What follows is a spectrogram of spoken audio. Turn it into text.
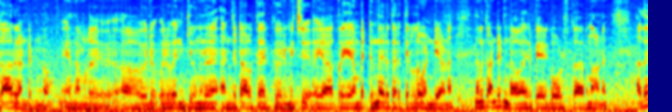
കാർ കണ്ടിട്ടുണ്ടോ? നമ്മൾ ഒരു ഒരു എനിക്ക് തോന്നുന്നു അഞ്ചെട്ട് ആൾക്കാർക്ക് ഒരുമിച്ച് യാത്ര ചെയ്യാൻ പറ്റുന്ന ഒരു തരത്തിലുള്ള വണ്ടിയാണ്. നിങ്ങൾ കണ്ടിട്ടുണ്ടാവും അതിന്റെ പേര് ഗോൾഫ് കാർ എന്നാണ്. അത്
